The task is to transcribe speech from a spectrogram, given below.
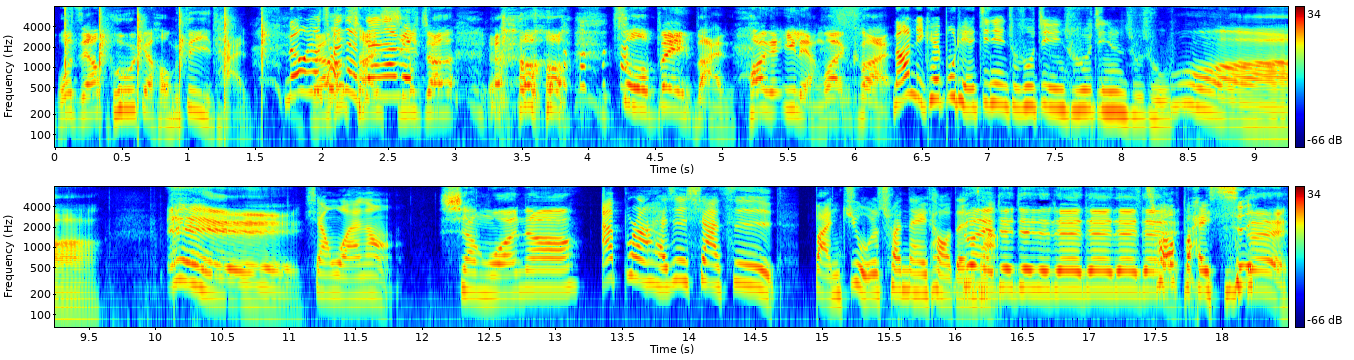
我只要铺一个红地毯，然后我就穿穿西装，然后做背板，花个一两万块，然后你可以不停的进进出出，进进出出，进进出出。哇，哎、欸，想玩哦。想玩啊啊！不然还是下次板剧我就穿那一套登场。对对对对对对对对，超白痴。对，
